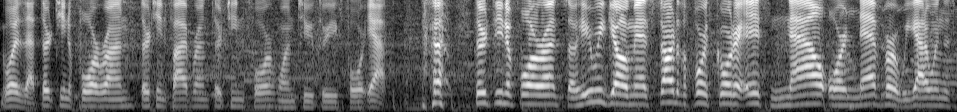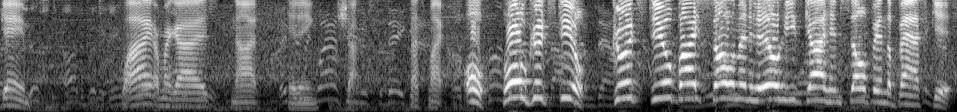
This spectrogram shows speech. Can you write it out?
what is that 13 to 4 run 13 to 5 run 13 to 4 1 2 3 4 yeah 13 to 4 run so here we go man. Start of the fourth quarter it's now or never. We got to win this game. Why are my guys not hitting shots? That's my oh oh good steal. Good steal by Solomon Hill. He's got himself in the basket.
